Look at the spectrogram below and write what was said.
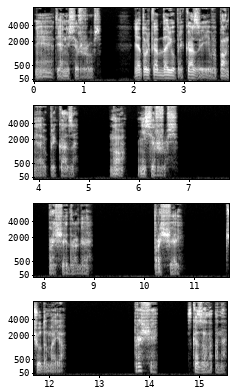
«Нет, я не сержусь. Я только отдаю приказы и выполняю приказы. Но не сержусь. Прощай, дорогая. Прощай, чудо мое». «Прощай», — сказала она.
